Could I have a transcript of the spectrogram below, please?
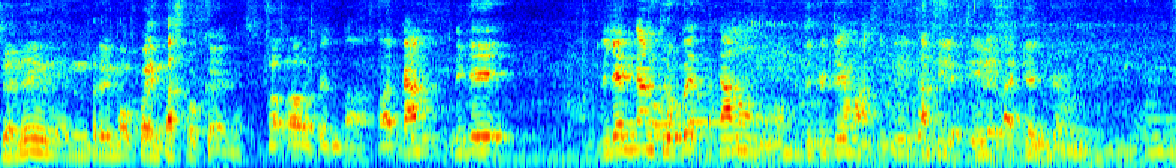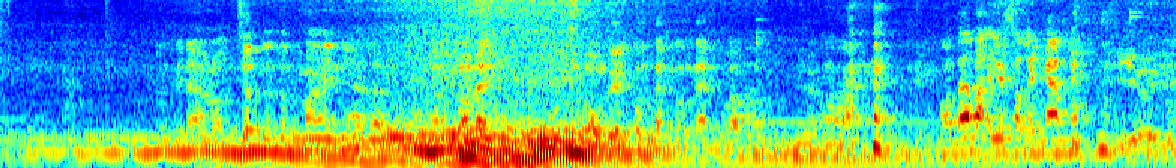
jane nrimo pentas kok gak Mas? Heeh, pentas. Tapi kan niki Riyen kan grupnya kanu gede-gede Mas. Iki cah cilik-cilik lagi gawe. Berarti nek ana job tetep main ya. Nek wis mau gawe konten-konten tok. Konten nak yo selingan. Iya iya.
